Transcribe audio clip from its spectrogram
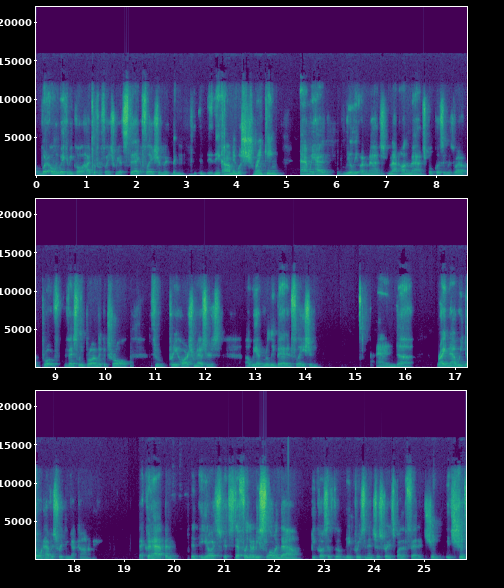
but only way can be called hyperinflation. We had stagflation. The, the, the, economy was shrinking, and we had really unmanaged, not unmanaged, because it was brought, eventually brought under control through pretty harsh measures. Uh, we had really bad inflation, and uh, right now we don't have a shrinking economy. That could happen. It, you know, it's it's definitely going to be slowing down because of the increase in interest rates by the Fed. It should it should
